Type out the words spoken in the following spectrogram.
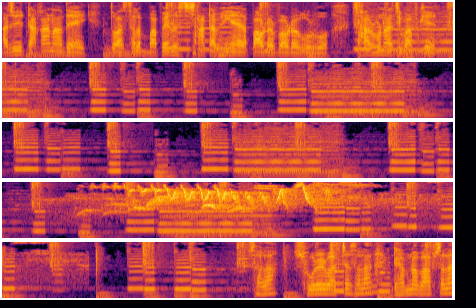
আর যদি টাকা না দেয়, তো আর সালা বাপের ছাঁটা ভেঙে পাউডার পাউডার করব। ছাড়বো না আছি বাপকে। শালা সোরের বাচ্চা শালা ঢ্যামনা বাপ শালা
